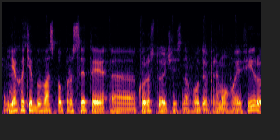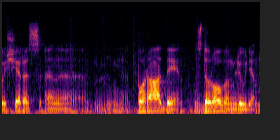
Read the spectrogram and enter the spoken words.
фінансово. Я хотів би вас попросити, е, користуючись нагодою прямого ефіру, ще раз е, поради здоровим людям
